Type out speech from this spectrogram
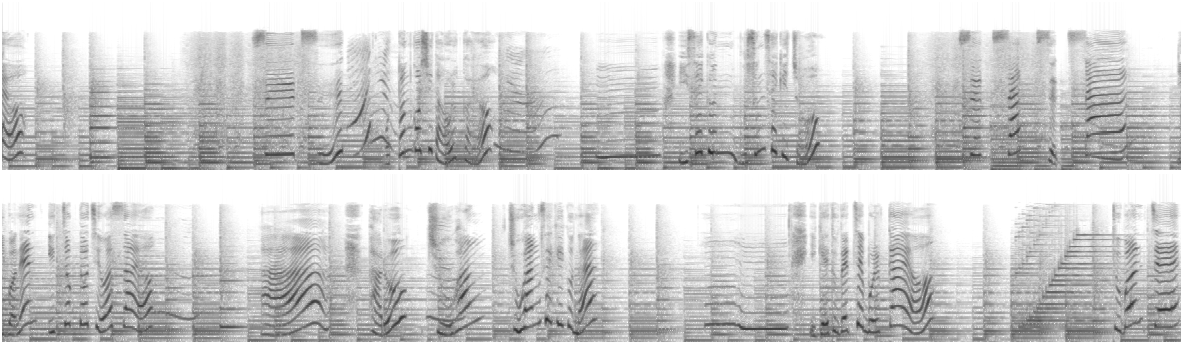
지워봐요. 쓱쓱 어떤 것이 나올까요? 음, 이 색은 무슨 색이죠? 쓱싹 쓱싹 이번엔 이쪽도 지웠어요. 아, 바로 주황 주황색이구나. 음, 이게 도대체 뭘까요? 두 번째,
